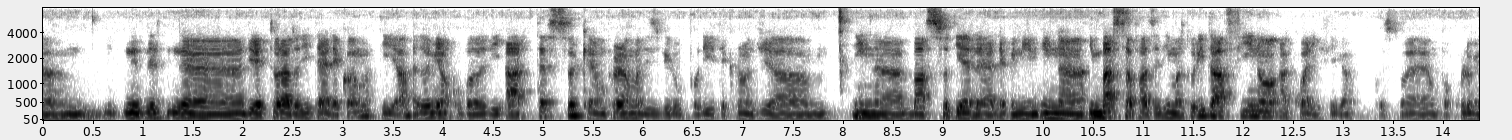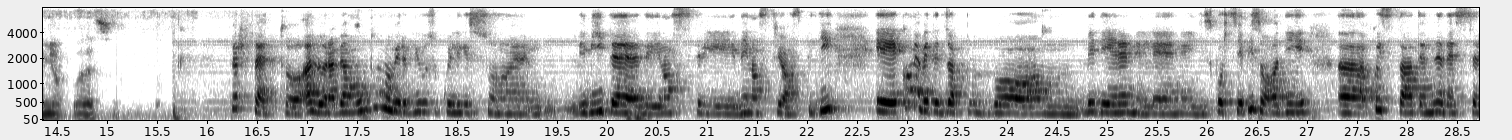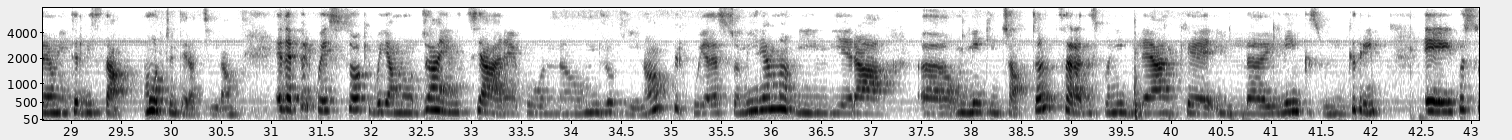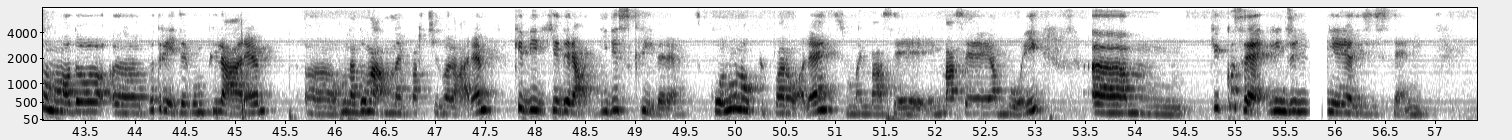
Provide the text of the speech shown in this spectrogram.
nel, nel direttorato di Telecom, TIA, dove mi occupo di Artes, che è un programma di sviluppo di tecnologia in basso TRL, quindi in, in bassa fase di maturità fino a qualifica. Questo è un po' quello che mi occupo adesso. Perfetto, allora abbiamo avuto un overview su quelle che sono eh, le vite dei nostri, dei nostri, ospiti e come avete già potuto um, vedere nelle, negli scorsi episodi, uh, questa tende ad essere un'intervista molto interattiva. Ed è per questo che vogliamo già iniziare con un giochino, per cui adesso Miriam vi invierà uh, un link in chat, sarà disponibile anche il, il link su Linktree e in questo modo uh, potrete compilare uh, una domanda in particolare che vi richiederà di descrivere con una o più parole, insomma in base, in base a voi, um, che cos'è l'ingegneria dei sistemi.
